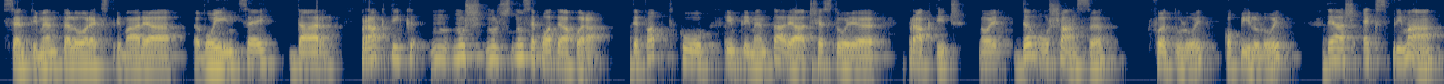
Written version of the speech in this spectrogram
sentimentelor, exprimarea voinței, dar practic nu, nu, nu, nu se poate apăra. De fapt, cu implementarea acestui uh, practici, noi dăm o șansă fătului, copilului, de a-și exprima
